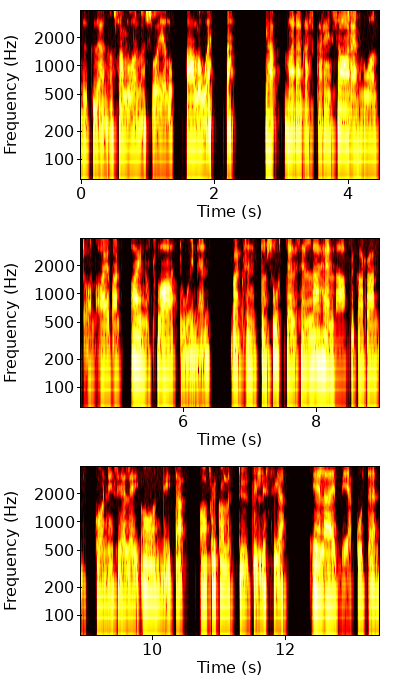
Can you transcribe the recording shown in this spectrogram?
nykyään osa luonnonsuojelualuetta. Ja Madagaskarin saaren luonto on aivan ainutlaatuinen. Vaikka se nyt on suhteellisen lähellä Afrikan rannikkoa, niin siellä ei ole niitä Afrikalle tyypillisiä eläimiä, kuten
